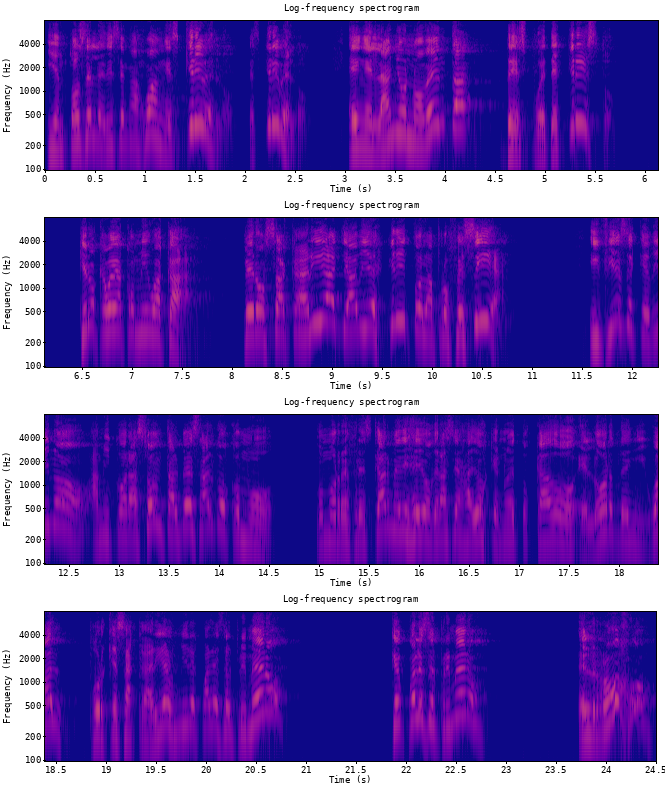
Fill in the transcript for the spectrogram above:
y entonces le dicen a Juan, escríbelo, escríbelo. En el año 90 después de Cristo. Quiero que vaya conmigo acá. Pero Zacarías ya había escrito la profecía. Y fíjese que vino a mi corazón tal vez algo como, como refrescarme. Dije yo, gracias a Dios que no he tocado el orden igual, porque Zacarías, mire cuál es el primero. ¿Qué, ¿Cuál es el primero? El rojo.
